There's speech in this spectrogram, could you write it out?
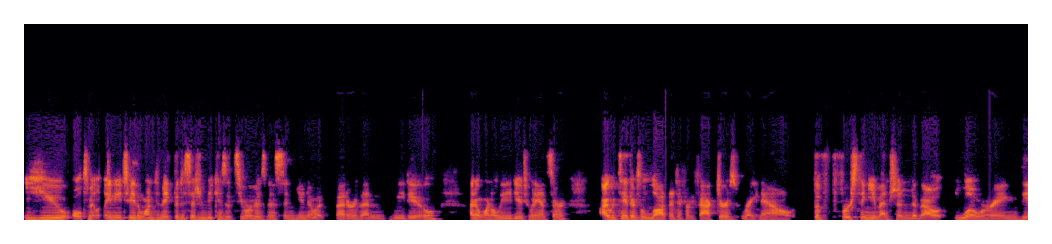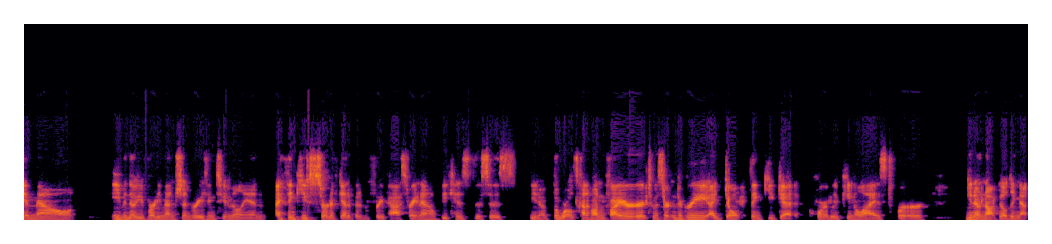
you ultimately need to be the one to make the decision because it's your business and you know it better than we do. I don't want to lead you to an answer. I would say there's a lot of different factors right now. The first thing you mentioned about lowering the amount even though you've already mentioned raising 2 million i think you sort of get a bit of a free pass right now because this is you know the world's kind of on fire to a certain degree. I don't think you get horribly penalized for you know not building that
